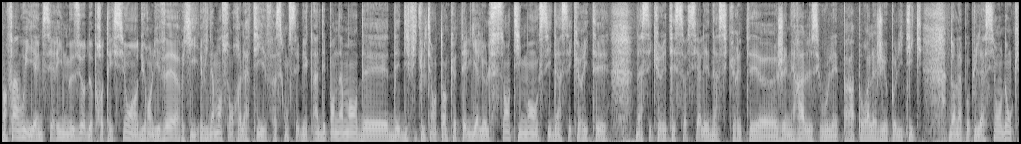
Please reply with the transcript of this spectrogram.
Enfin, oui, il y a une série de mesures de protection hein, durant l'hiver qui, évidemment, sont relatives parce qu'on sait bien qu'indépendamment des, difficultés en tant que telles, il y a le sentiment aussi d'insécurité, d'insécurité sociale et d'insécurité euh, générale, si vous voulez, par rapport à la géopolitique dans la population. Donc,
